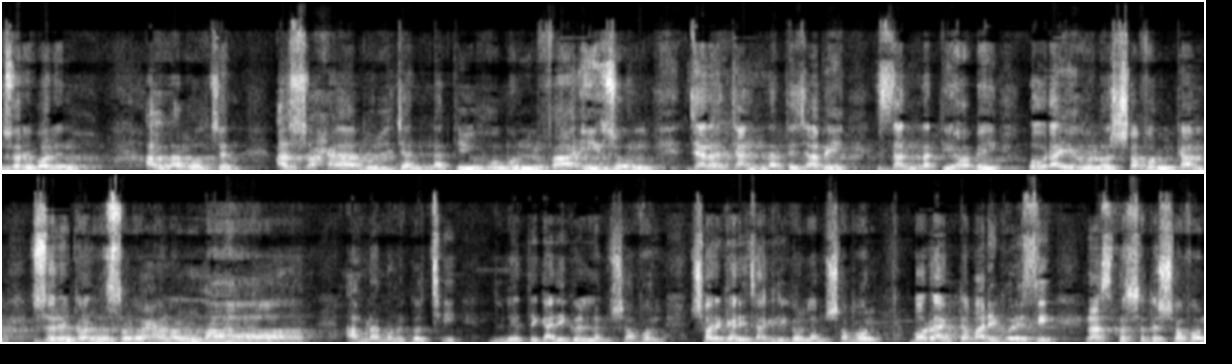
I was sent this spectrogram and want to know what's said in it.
জোরে বলেন। আল্লাহ বলছেন, আসহাবুল জান্নাতি হুমুল ফাইজুন যারা জান্নাতে যাবে, জান্নাতি হবে। ওরাই হলো সফল কাম। জোরে করেন সুবহানাল্লাহ। আমরা মনে করছি দুনিয়াতে গাড়ি করলাম সফল, সরকারি চাকরি করলাম সফল, বড় একটা বাড়ি করেছি, রাস্তার সাথে সফল।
